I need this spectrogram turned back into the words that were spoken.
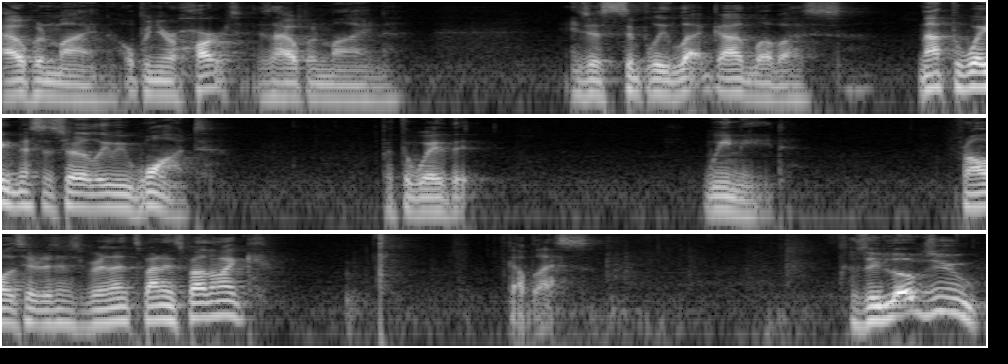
I open mine. Open your heart as I open mine. And just simply let God love us. Not the way necessarily we want, but the way that we need. For all this here to presents, my name is Father Mike. God bless because he loves you.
